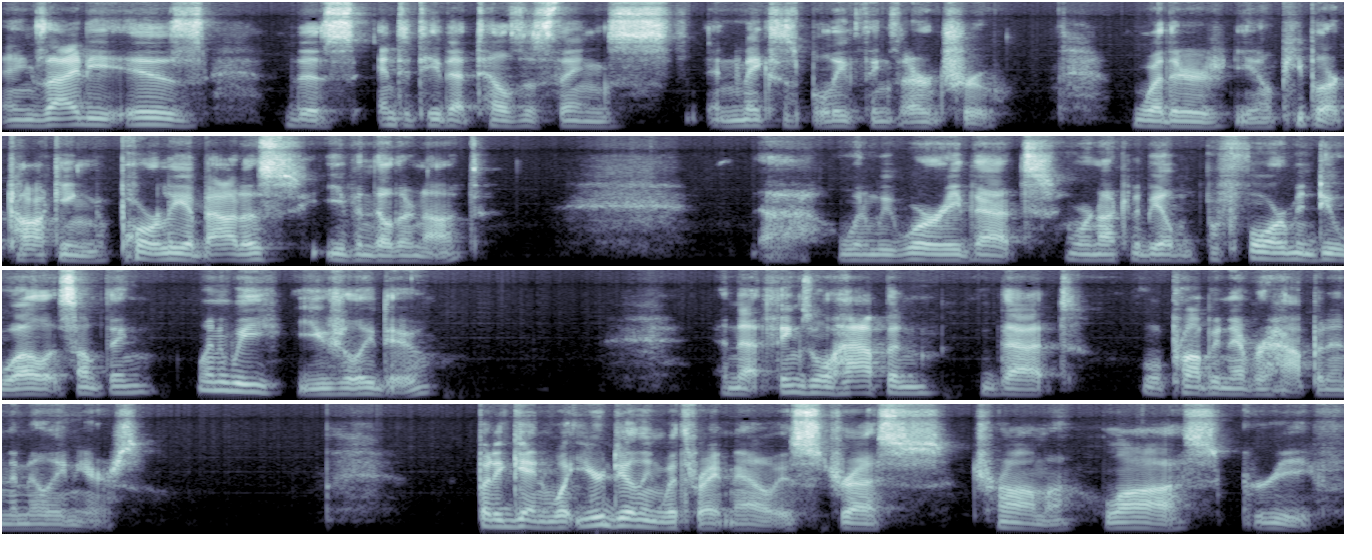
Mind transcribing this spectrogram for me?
Anxiety is this entity that tells us things and makes us believe things that aren't true. Whether you know people are talking poorly about us, even though they're not. Uh, when we worry that we're not going to be able to perform and do well at something, when we usually do, and that things will happen that will probably never happen in a million years. But again, what you're dealing with right now is stress, trauma, loss, grief.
